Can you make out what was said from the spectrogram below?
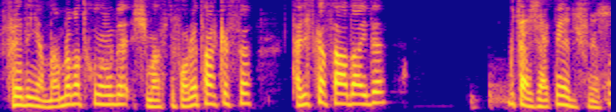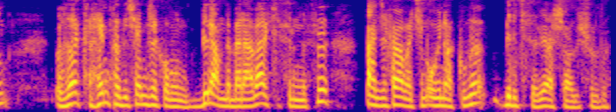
Fred'in yanında Amrabat kullanıldı. Şimanski forvet arkası. Talisca sağdaydı. Bu tercih hakkında ne düşünüyorsun? Özellikle hem Tadic hem Dzeko'nun bir anda beraber kesilmesi bence Fenerbahçe'nin oyun aklını bir iki seviye aşağı düşürdü.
